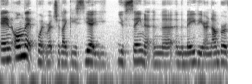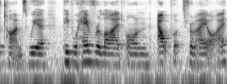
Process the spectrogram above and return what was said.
And on that point, Richard, I guess yeah, you, you've seen it in the in the media a number of times where people have relied on outputs from AI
